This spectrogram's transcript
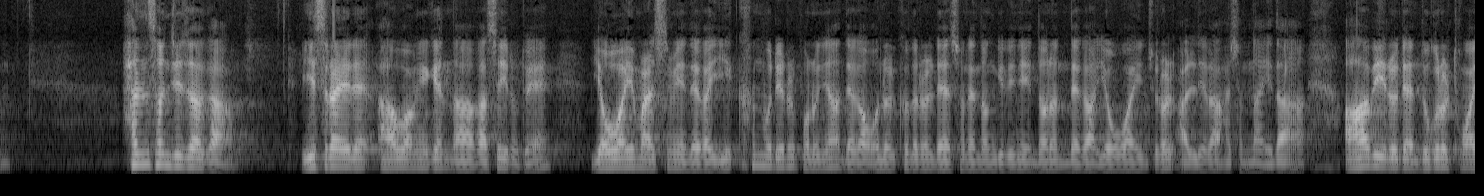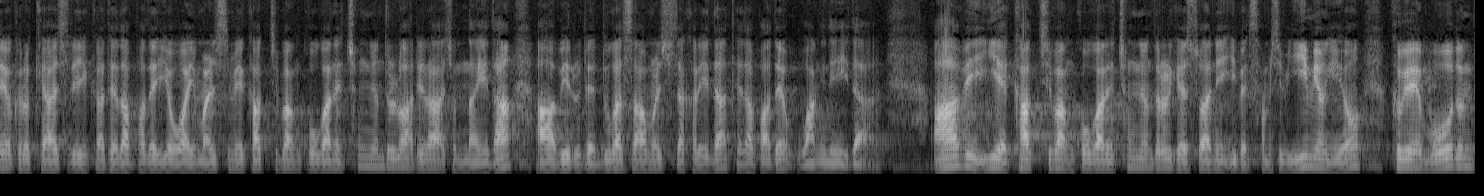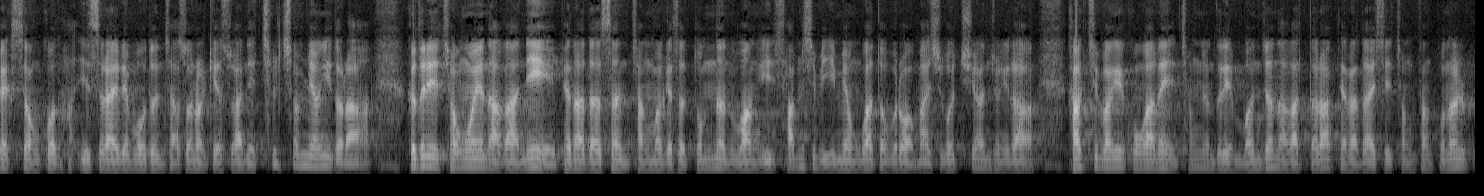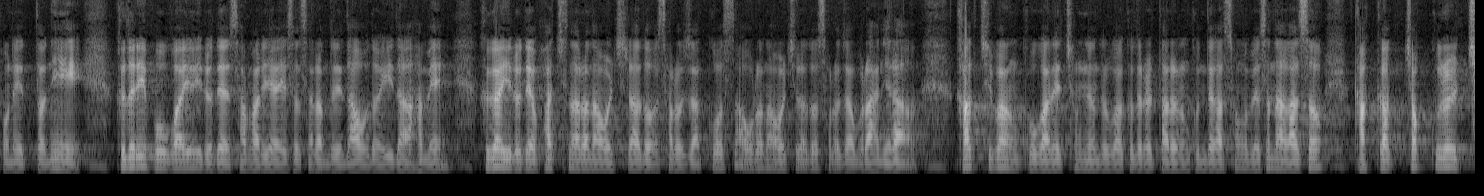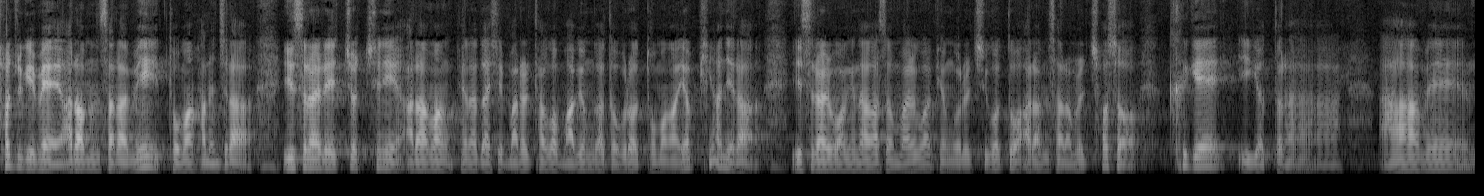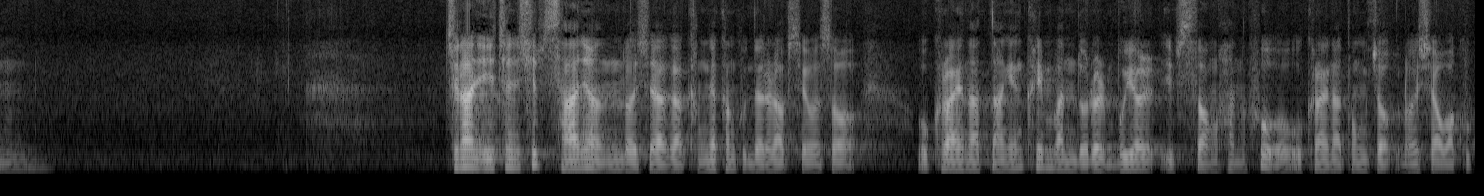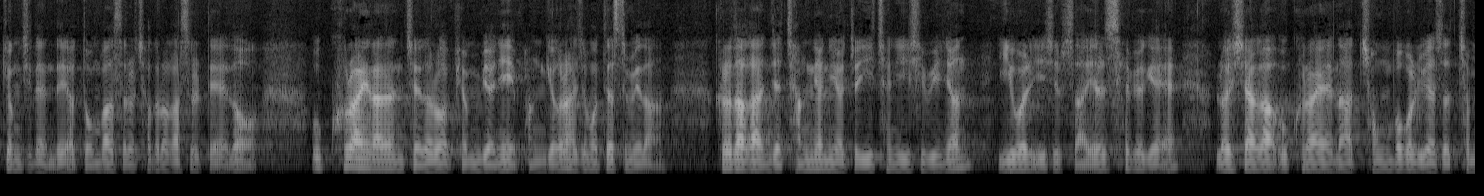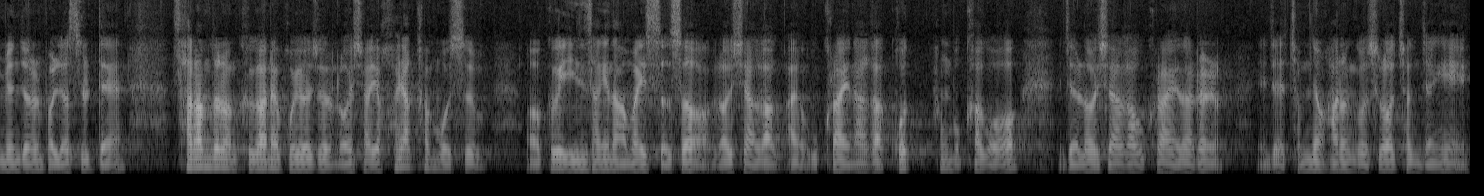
한 선지자가 이스라엘의 아왕에게 나아가서 이르되 여호와의 말씀이 내가 이 큰 무리를 보느냐 내가 오늘 그들을 내 손에 넘기리니 너는 내가 여호와인 줄을 알리라 하셨나이다. 아합이 이르되 누구를 통하여 그렇게 하시리까 대답하되 여호와의 말씀이 각 지방 고관의 청년들로 하리라 하셨나이다. 아합이 이르되 누가 싸움을 시작하리이다 대답하되 왕이니이다. 아합이 이에 각 지방 고관의 청년들을 개수하니 232명이요. 그 외 모든 백성 곧 이스라엘의 모든 자손을 개수하니 7천 명이더라. 그들이 정오에 나가니 베나닷은 장막에서 돕는 왕 32명과 더불어 마시고 취한 중이라. 각 지방의 고관의 청년들이 먼저 나갔더라. 베나닷이 정탐꾼을 보냈더니 그들이 보고하여 이르되 사마리아에서 사람들이 나오더이다 하매 그가 이르되 화친하러 나올지라도 사로잡고 싸우러 나올지라도 사로잡으라 하니라. 각각 지방 고관의 청년들과 그들을 따르는 군대가 성읍에서 나가서 각각 적군을 쳐 죽임에 아람 사람이 도망하는지라 이스라엘의 쫓으니 아람 왕 베나다시 말을 타고 마병과 더불어 도망하여 피하니라 이스라엘 왕이 나가서 말과 병거를 치고 또 아람 사람을 쳐서 크게 이겼더라 아멘. 지난 2014년 러시아가 강력한 군대를 앞세워서 우크라이나 땅인 크림반도를 무혈 입성한 후 우크라이나 동쪽 러시아와 국경지대인데요. 돈바스를 쳐들어갔을 때에도 우크라이나는 제대로 변변히 반격을 하지 못했습니다. 그러다가 이제 작년이었죠. 2022년 2월 24일 새벽에 러시아가 우크라이나 정복을 위해서 전면전을 벌였을 때 사람들은 그간에 보여준 러시아의 허약한 모습, 어, 그 인상이 남아 있어서 러시아가 아니, 우크라이나가 곧 항복하고 이제 러시아가 우크라이나를 이제 점령하는 것으로 전쟁이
